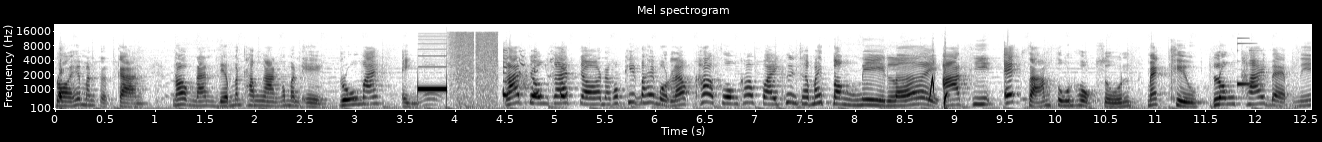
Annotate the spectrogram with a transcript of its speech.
ปล่อยให้มันจัดการ นอกนั้นเดี๋ยวมันทำงานของมันเอง รู้ไหมไอ้โง่การ์ดจงการ์ดจอนะเขาคิดมาให้หมดแล้ว ค่าฟงค่าไฟขึ้นจะไม่ต้องนี่เลย RTX 3060 Max Q ลงท้ายแบบนี้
